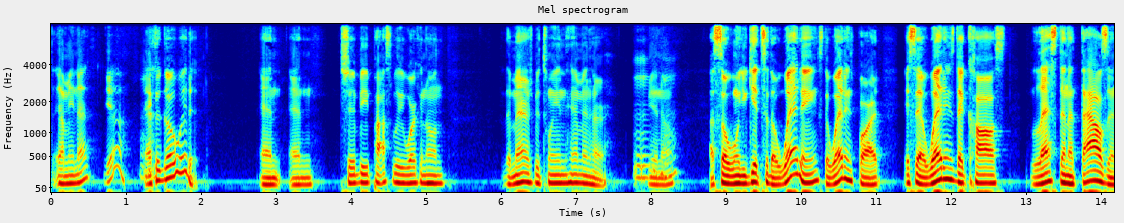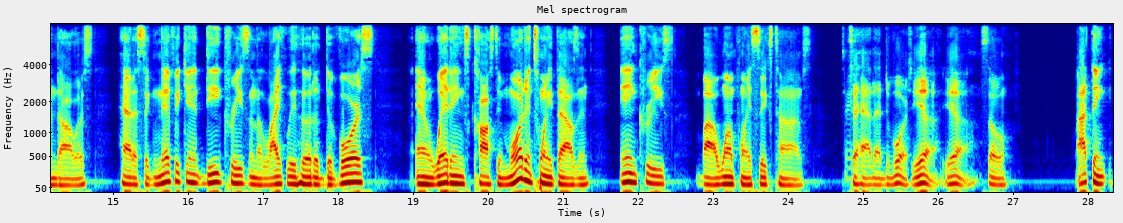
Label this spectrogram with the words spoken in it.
the i mean that yeah that could go with it and and should be possibly working on the marriage between him and her you know Uh, Uh, so when you get to the weddings the weddings part it said weddings that cost less than a thousand dollars had a significant decrease in the likelihood of divorce and weddings costing more than 20000 increased by 1.6 times to have that divorce. Yeah yeah. So i think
